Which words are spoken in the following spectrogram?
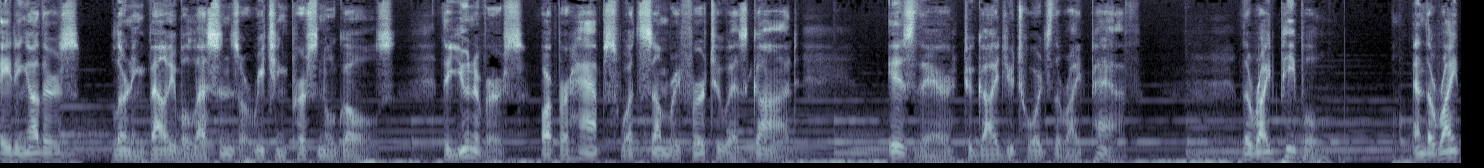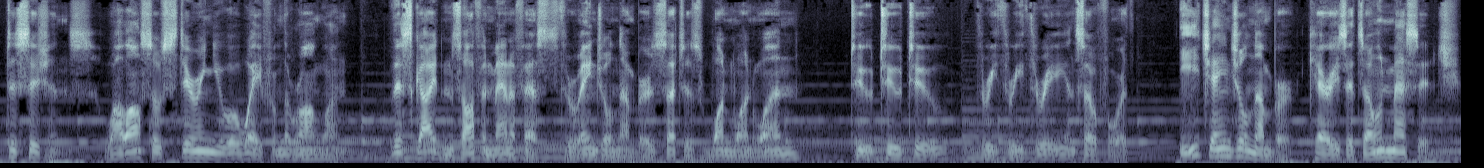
aiding others, learning valuable lessons, or reaching personal goals, the universe, or perhaps what some refer to as God, is there to guide you towards the right path, the right people, and the right decisions, while also steering you away from the wrong one. This guidance often manifests through angel numbers such as 111, 222, 333, and so forth. Each angel number carries its own message,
